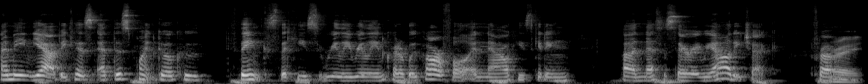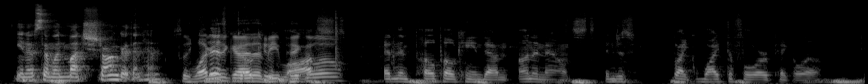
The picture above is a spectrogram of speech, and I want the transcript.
I mean, yeah, because at this point, Goku thinks that he's really, really incredibly powerful, and now he's getting a necessary reality check from Right. you know someone much stronger than him. It's like what if the guy Goku that beat lost, Piccolo. and then Popo came down unannounced and just like wiped the floor with Piccolo,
